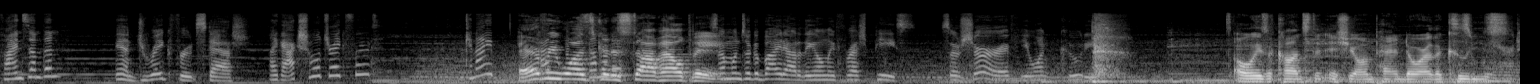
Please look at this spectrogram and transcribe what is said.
Find something? And Drake fruit stash. Like actual Drake fruit? Can I... Everyone's gonna stop helping. Someone took a bite out of the only fresh piece. So sure, if you want cooties. It's always a constant issue on Pandora, the This is cooties. weird.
